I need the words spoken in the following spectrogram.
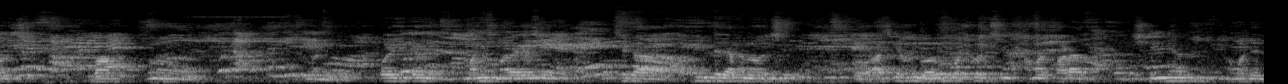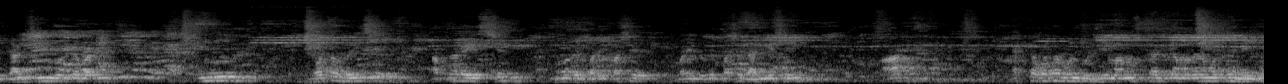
হচ্ছে, বা পলিটিক্যাল মানুষ মারা গেছে, সেটা টিভিতে দেখানো হচ্ছে তো আজকে আমি গর্ববোধ করছি আমার পাড়ার সিনিয়র, আমাদের গার্জিয়ান বলতে পারেন। উনি গত হয়েছে, আপনারা এসছেন আমাদের বাড়ির পাশে, বাড়ির লোকের পাশে দাঁড়িয়েছেন। আর একটা কথা বলব, যে মানুষটা আজকে আমাদের মধ্যে নেই।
